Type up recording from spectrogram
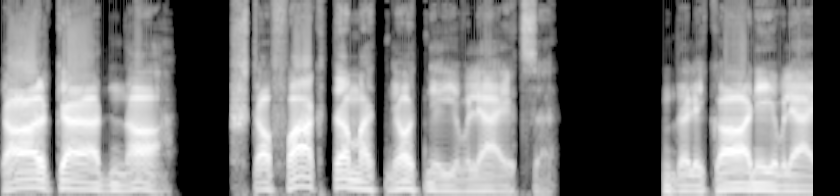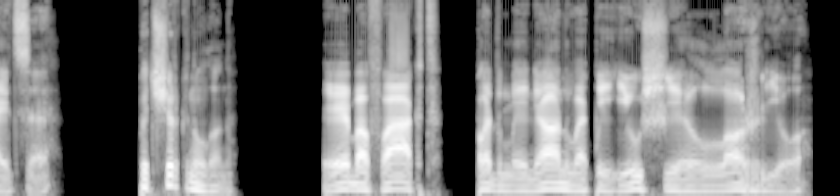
«Только одно, что фактом отнюдь не является. Далеко не является», — подчеркнул он. «Ибо факт подменен вопиющей ложью.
